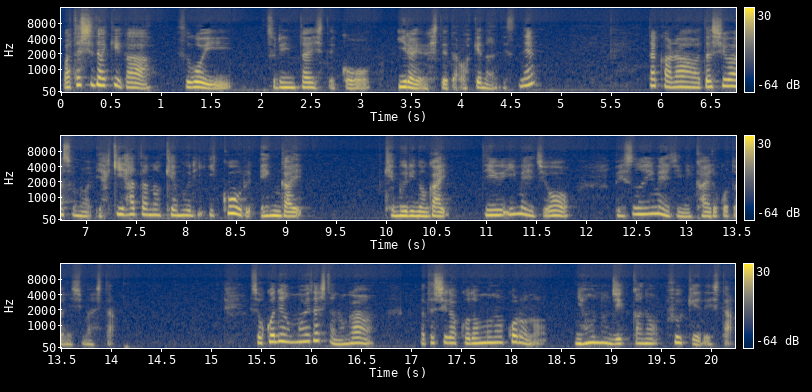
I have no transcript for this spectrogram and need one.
私だけがすごいそれに対してこうイライラしてたわけなんですね。だから私はその焼き旗の煙イコール塩害、煙の害っていうイメージを別のイメージに変えることにしました。そこで思い出したのが私が子供の頃の日本の実家の風景でした。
